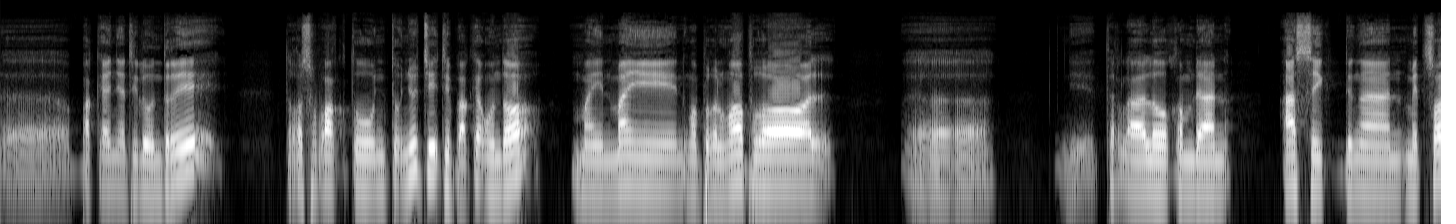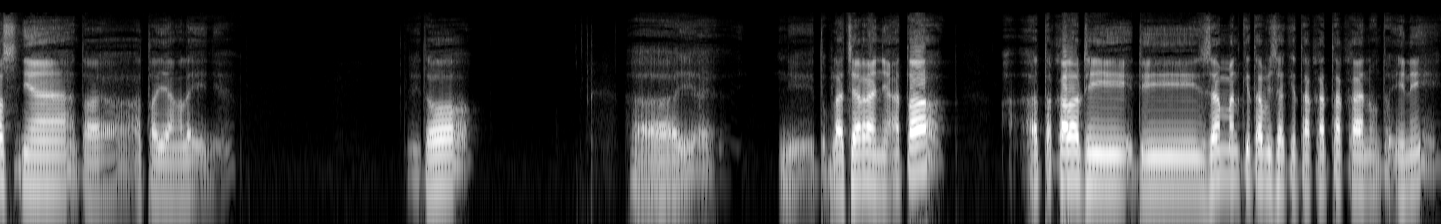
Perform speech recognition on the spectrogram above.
eh, pakaiannya di laundry, terus waktu untuk nyuci dipakai untuk main-main, ngobrol-ngobrol, eh, terlalu kemudian asik dengan medsosnya atau, atau yang lainnya. Itu uh, itu pelajarannya. Atau atau kalau di di zaman kita bisa kita katakan untuk ini,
